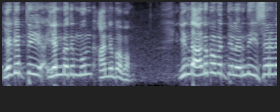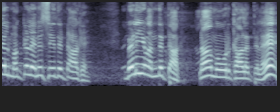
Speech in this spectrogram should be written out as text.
எகிப்து என்பது முன் அனுபவம். இந்த அனுபவத்திலிருந்து இஸ்ரவேல் மக்கள் என்ன செய்துட்டாங்க? வெளியே வந்துட்டாங்க. நாம் ஒரு காலத்தில்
